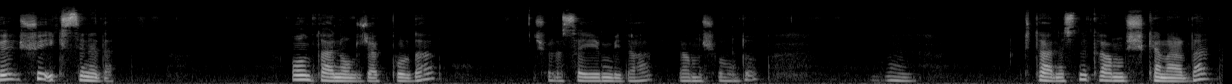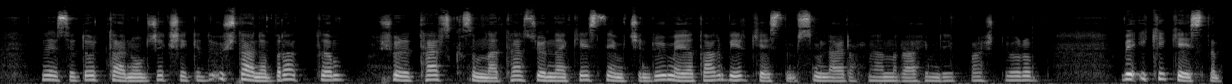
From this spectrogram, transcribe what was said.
Ve şu ikisini de 10 tane olacak burada. Şöyle sayayım bir daha. Yanlış oldu. Hmm bir tanesini kalmış kenarda. Neyse dört tane olacak şekilde üç tane bıraktım. Şöyle ters kısımdan ters yönden kestiğim için düğme yatağını bir kestim. Bismillahirrahmanirrahim deyip başlıyorum. Ve iki kestim.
